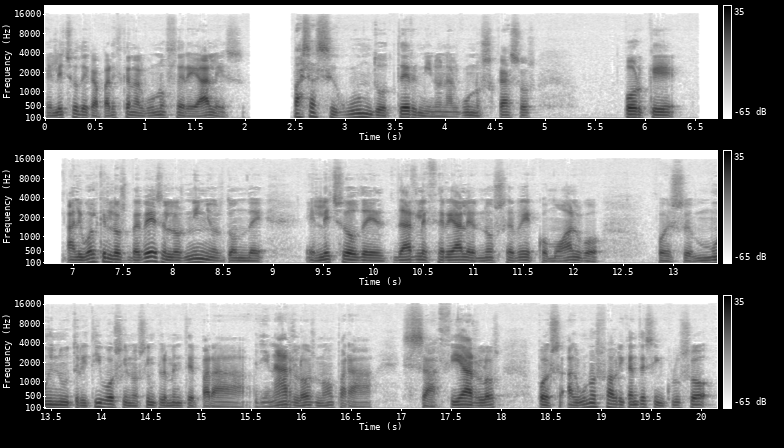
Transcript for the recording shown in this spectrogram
el hecho de que aparezcan algunos cereales pasa segundo término en algunos casos, porque al igual que en los bebés, en los niños, donde el hecho de darle cereales no se ve como algo pues muy nutritivo, sino simplemente para llenarlos, ¿no? para saciarlos, pues algunos fabricantes incluso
